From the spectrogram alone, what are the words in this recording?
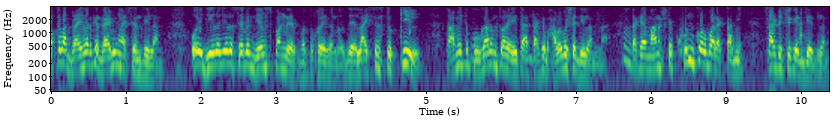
অথবা ড্রাইভারকে ড্রাইভিং লাইসেন্স দিলাম। ওই জিরো জিরো সেভেন জেমস বন্ডের মতো হয়ে গেল যে লাইসেন্স টু কিল তো আমি তো প্রকারান্তরে এটা তাকে ভালোবেসে দিলাম না। তাকে মানুষকে খুন করবার একটা আমি সার্টিফিকেট দিয়ে দিলাম।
